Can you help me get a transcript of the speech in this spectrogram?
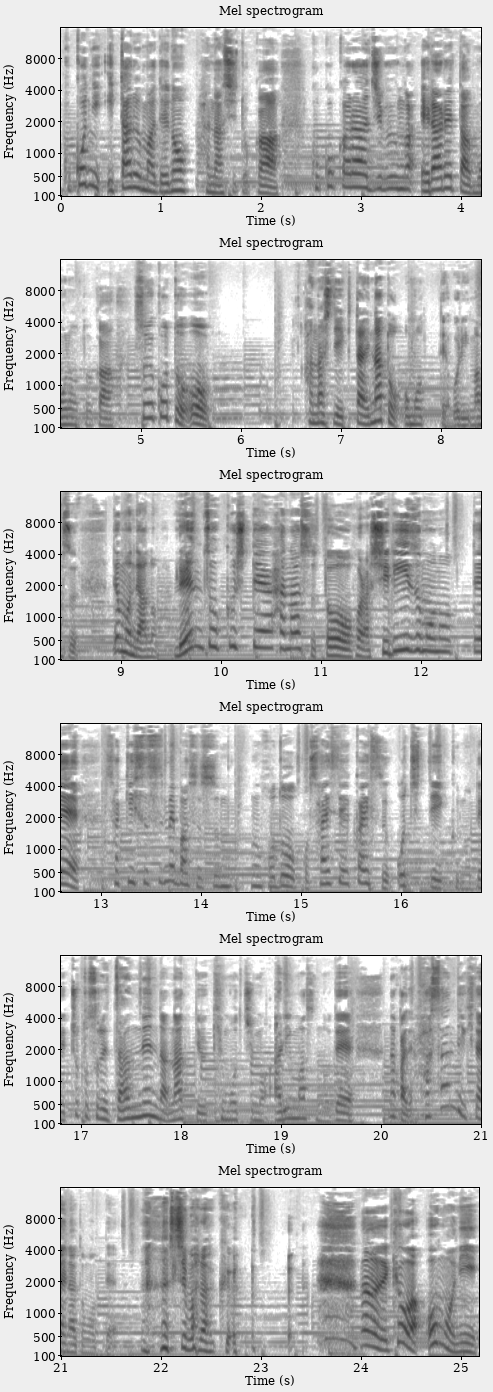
ここに至るまでの話とか、ここから自分が得られたものとか、そういうことを話していきたいなと思っております。でもね、あの、連続して話すと、ほら、シリーズものって、先進めば進むほど、こう、再生回数落ちていくので、ちょっとそれ残念だなっていう気持ちもありますので、なんかね、挟んでいきたいなと思って、しばらく なので今日は主に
